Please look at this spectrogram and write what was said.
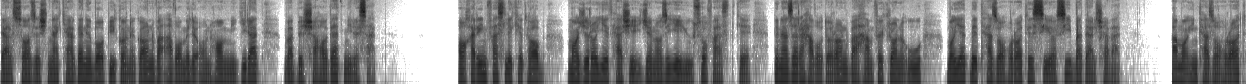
در سازش نکردن با بیگانگان و عوامل آنها می‌گیرد و به شهادت می رسد. آخرین فصل کتاب ماجرای تشیع جنازه یوسف است که به نظر هواداران و همفکران او باید به تظاهرات سیاسی بدل شود. اما این تظاهرات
